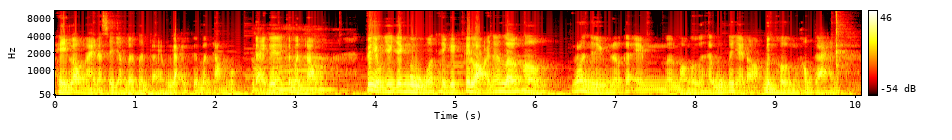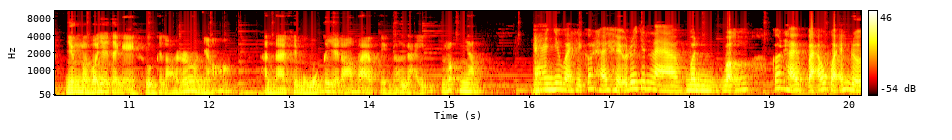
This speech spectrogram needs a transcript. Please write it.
thì lâu ngày nó sẽ dẫn đến tình trạng gãy cái bên trong luôn gãy cái cái bên trong à. ví dụ như dây nguồn á thì cái cái loại nó lớn hơn rất là nhiều nên các em nên mọi người có thể quấn cái dây đó bình thường mình không cản nhưng mà với dây tai nghe thường cái loại rất là nhỏ thành ra khi mà quấn cái dây đó vào thì nó gãy rất nhanh à như vậy thì có thể hiểu đó chính là mình vẫn có thể bảo quản được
